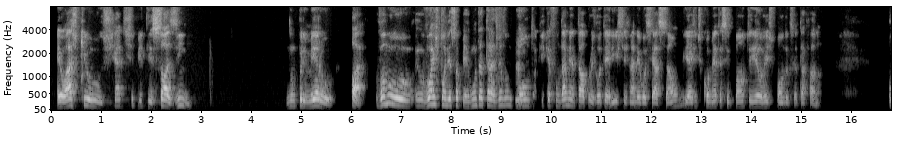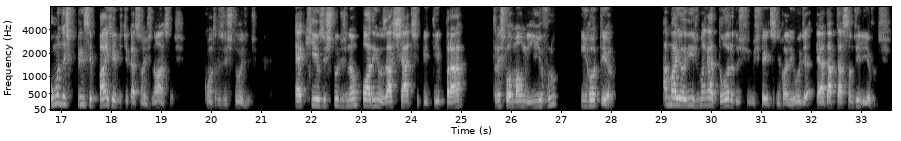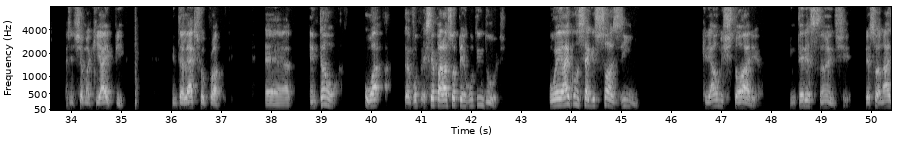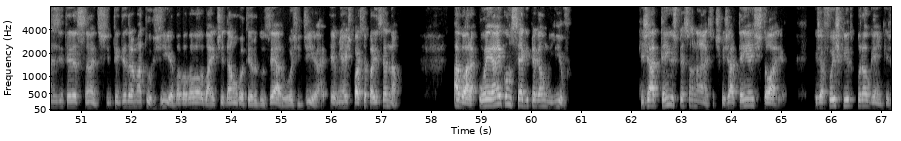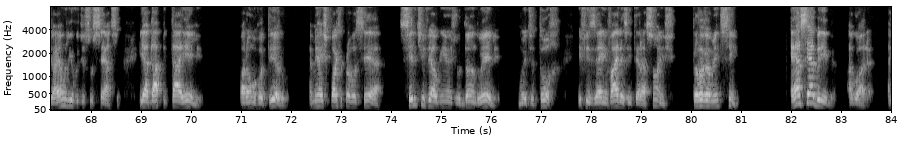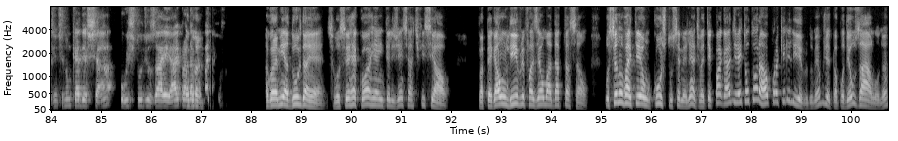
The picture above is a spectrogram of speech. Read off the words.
Eu acho que o chat GPT sozinho num primeiro. Ó, vamos, eu vou responder sua pergunta trazendo um ponto aqui que é fundamental para os roteiristas na negociação e a gente comenta esse ponto e eu respondo o que você está falando. Uma das principais reivindicações nossas contra os estúdios é que os estúdios não podem usar ChatGPT para transformar um livro em roteiro. A maioria esmagadora dos filmes feitos em Hollywood é adaptação de livros. A gente chama aqui IP, Intellectual Property. É, então, o, eu vou separar a sua pergunta em duas. O AI consegue sozinho criar uma história interessante, personagens interessantes, entender dramaturgia, blá, blá, blá, blá, blá, e te dar um roteiro do zero hoje em dia? a minha resposta para isso é não. Agora, o AI consegue pegar um livro que já tem os personagens, que já tem a história, que já foi escrito por alguém, que já é um livro de sucesso, e adaptar ele para um roteiro, a minha resposta para você é: se ele tiver alguém ajudando ele, um editor, e fizer em várias interações, provavelmente sim. Essa é a briga. Agora, a gente não quer deixar o estúdio usar AI para adaptar livro. Agora, a minha dúvida é: se você recorre à inteligência artificial para pegar um livro e fazer uma adaptação, você não vai ter um custo semelhante, vai ter que pagar direito autoral por aquele livro, do mesmo jeito, para poder usá-lo, né?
